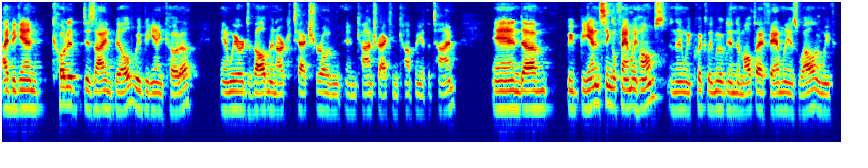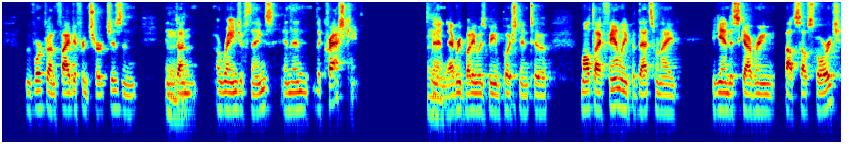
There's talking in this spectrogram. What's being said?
I began Coda Design Build. We began Coda, and we were a development, architectural, and, and contracting company at the time. And um, we began in single family homes, and then we quickly moved into multifamily as well. And we've we've worked on five different churches and and mm-hmm. done a range of things. And then the crash came, mm-hmm. and everybody was being pushed into multifamily. But that's when I began discovering about self storage.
